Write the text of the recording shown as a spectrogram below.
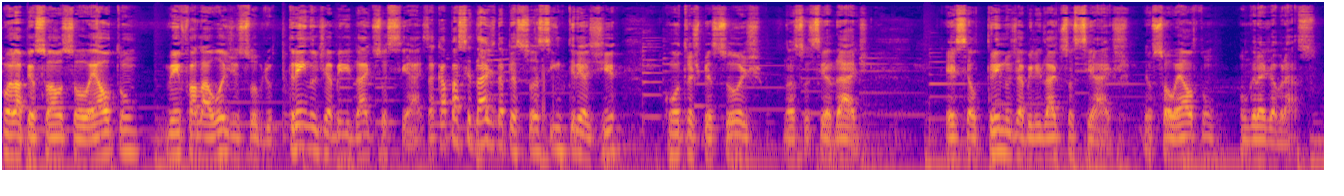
Olá pessoal, eu sou o Elton. Venho falar hoje sobre o treino de habilidades sociais, a capacidade da pessoa se interagir com outras pessoas na sociedade. Esse é o treino de habilidades sociais. Eu sou o Elton, um grande abraço.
